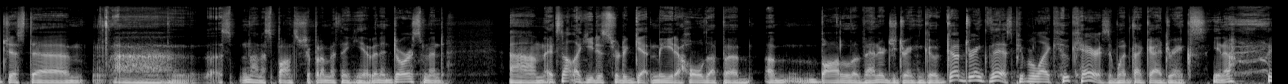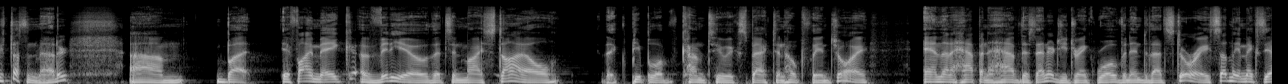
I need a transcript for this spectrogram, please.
just a, uh, not a sponsorship, but I'm thinking of? An endorsement. Um, it's not like you just sort of get me to hold up a, a bottle of energy drink and go, go drink this. People are like, who cares what that guy drinks? You know, it doesn't matter. Um, but if I make a video that's in my style that people have come to expect and hopefully enjoy, and then I happen to have this energy drink woven into that story, suddenly it makes the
